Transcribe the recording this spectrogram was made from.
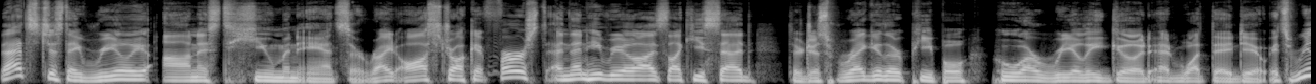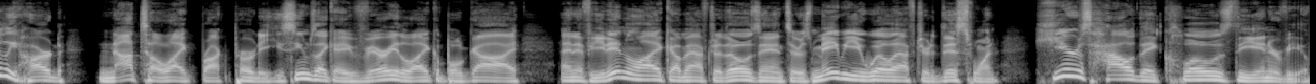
that's just a really honest human answer, right? Awestruck at first, and then he realized, like he said, they're just regular people who are really good at what they do. It's really hard not to like Brock Purdy. He seems like a very likable guy. And if you didn't like him after those answers, maybe you will after this one. Here's how they close the interview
